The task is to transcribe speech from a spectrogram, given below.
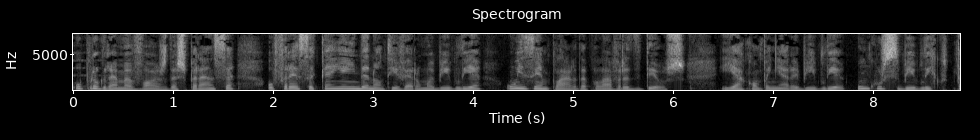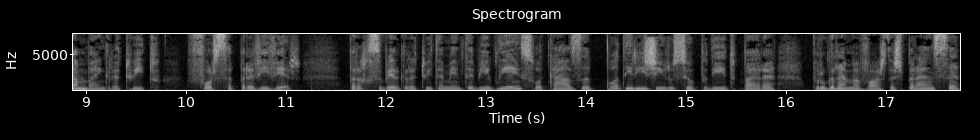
O programa Voz da Esperança oferece a quem ainda não tiver uma Bíblia um exemplar da Palavra de Deus e a acompanhar a Bíblia um curso bíblico também gratuito, Força para Viver. Para receber gratuitamente a Bíblia em sua casa, pode dirigir o seu pedido para Programa Voz da Esperança,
